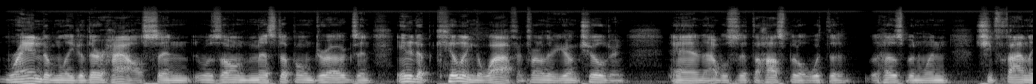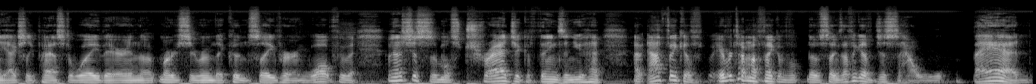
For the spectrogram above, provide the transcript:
randomly to their house and was on messed up on drugs and ended up killing the wife in front of their young children. And I was at the hospital with the, the husband when she finally actually passed away there in the emergency room. They couldn't save her and walk through that. I mean, that's just the most tragic of things. And you have, I, I think of, every time I think of those things, I think of just how bad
